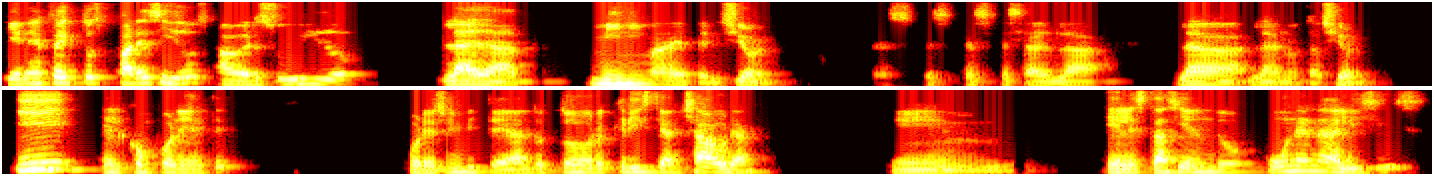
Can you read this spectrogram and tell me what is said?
tiene efectos parecidos a haber subido la edad mínima de pensión. esa es la, la, anotación. Y el componente, por eso invité al doctor Cristian Chaura, em, él está haciendo un análisis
